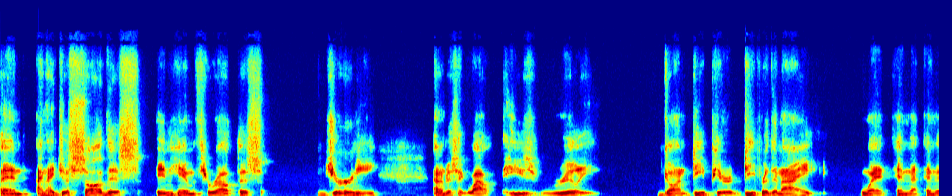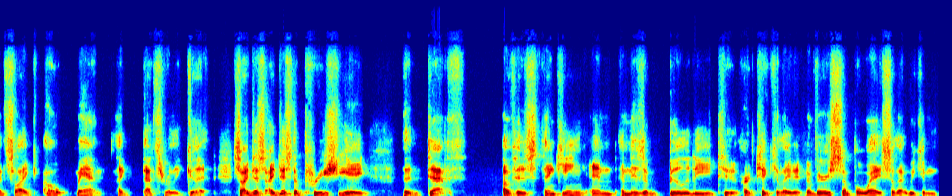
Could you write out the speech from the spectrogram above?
And and I just saw this in him throughout this journey I'm just like, wow, he's really gone deep here, deeper than I went. And and it's like, oh man, like that's really good. So I just I just appreciate the depth of his thinking and and his ability to articulate it in a very simple way so that we can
